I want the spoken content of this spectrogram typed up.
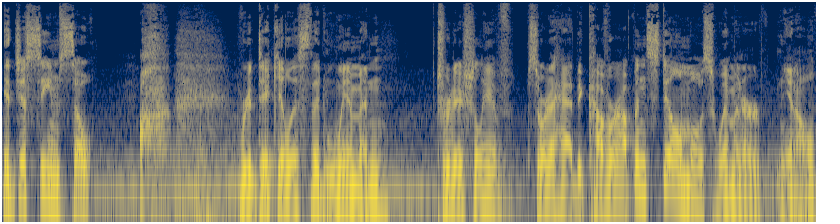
it just seems so ridiculous that women traditionally have sort of had to cover up and still most women are you know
